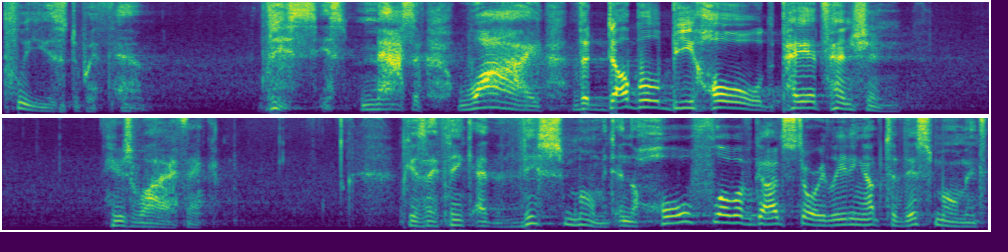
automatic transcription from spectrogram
pleased with him. This is massive. Why the double behold? Pay attention. Here's why I think. Because I think at this moment, in the whole flow of God's story leading up to this moment,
